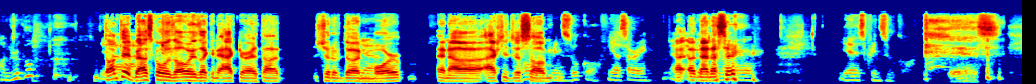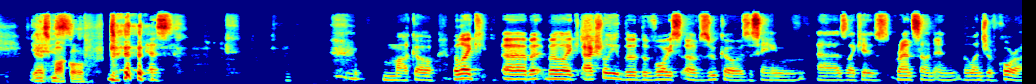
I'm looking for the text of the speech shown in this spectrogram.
honorable. Dante Yeah. Basco was always like an actor I thought should have done Yeah. more. And uh I actually just Oh, saw him Prince Zuko. Yeah, sorry. I- I'm no, getting that's it. whole- Yes, Prince Zuko. Yes. Yes, Mako. yes. Mako. But like uh but but like actually the the voice of Zuko is the same as like his grandson in The Legend of Korra,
